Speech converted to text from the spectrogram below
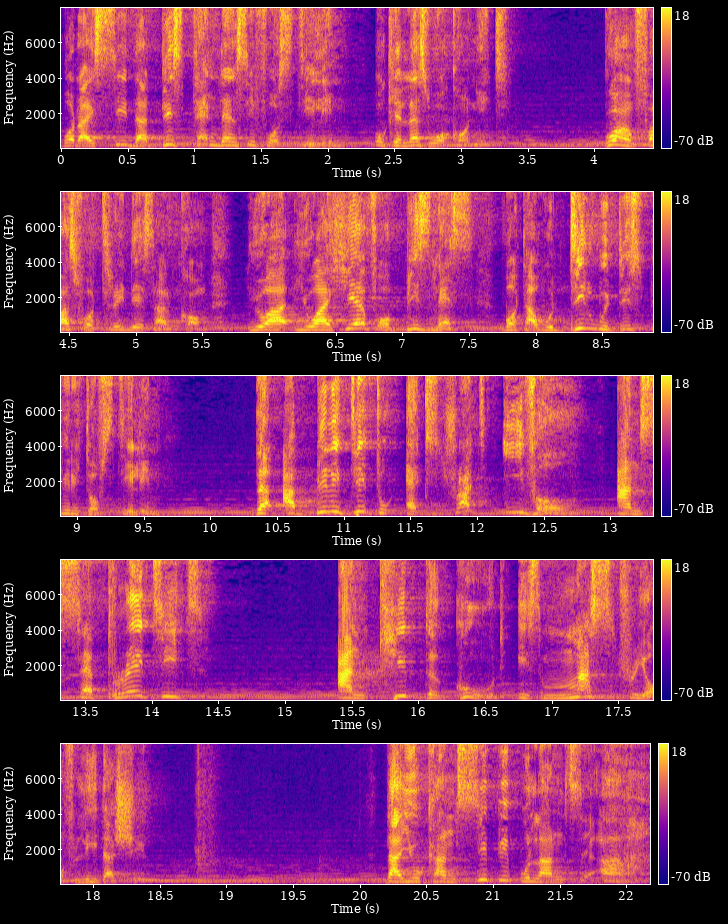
but I see that this tendency for stealing. Okay, let's work on it. Go and fast for three days and come. You are, you are here for business, but I will deal with this spirit of stealing. The ability to extract evil and separate it and keep the good is mastery of leadership. That you can see people and say ah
